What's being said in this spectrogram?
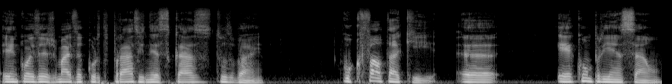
em coisas mais a curto prazo e, nesse caso, tudo bem. O que falta aqui é a compreensão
